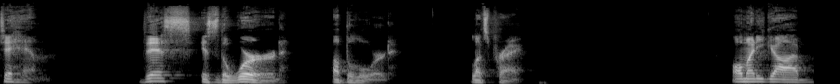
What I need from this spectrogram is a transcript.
to him. This is the word of the Lord. Let's pray. Almighty God,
